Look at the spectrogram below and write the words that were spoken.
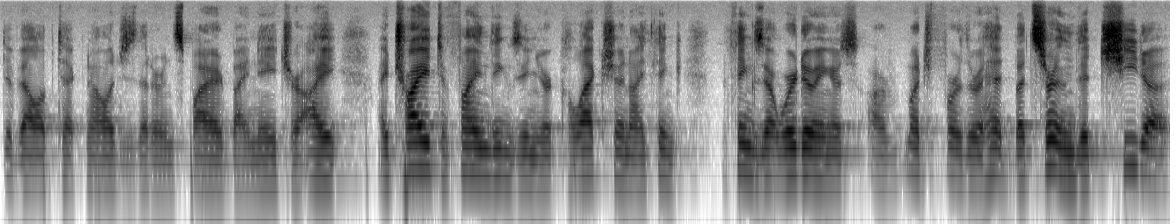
develop technologies that are inspired by nature. I, I tried to find things in your collection. I think the things that we're doing is, are much further ahead, but certainly the cheetah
